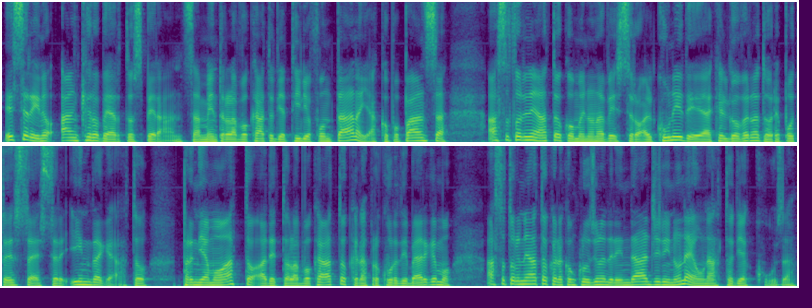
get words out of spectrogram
e sereno anche Roberto Speranza, mentre l'avvocato di Attilio Fontana, Jacopo Panza, ha sottolineato come non avessero alcuna idea che il governatore potesse essere indagato. Prendiamo atto, ha detto l'avvocato, che la Procura di Bergamo ha sottolineato che la conclusione delle indagini non è un atto di accusa.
